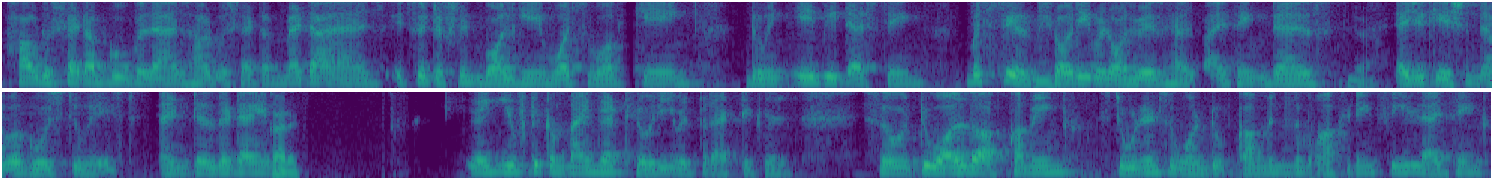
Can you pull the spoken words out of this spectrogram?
how to set up Google ads, how to set up meta ads, it's a different ball game. What's working, doing A/B testing, but still, Mhm. theory will always help. I think there's yeah education never goes to waste until the time correct like you have to combine that theory with practical. So to all the upcoming students who want to come in the marketing field, I think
